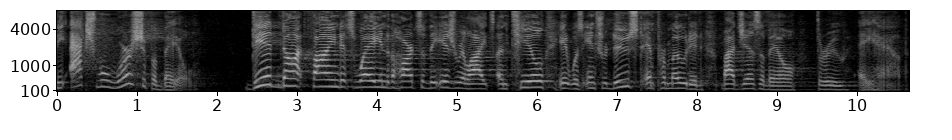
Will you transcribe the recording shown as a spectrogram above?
the actual worship of Baal did not find its way into the hearts of the Israelites until it was introduced and promoted by Jezebel through Ahab.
